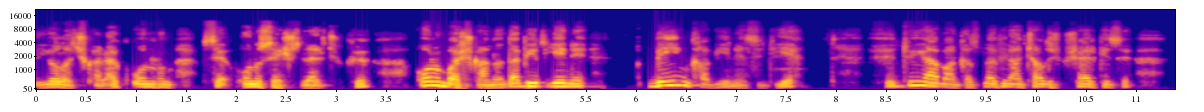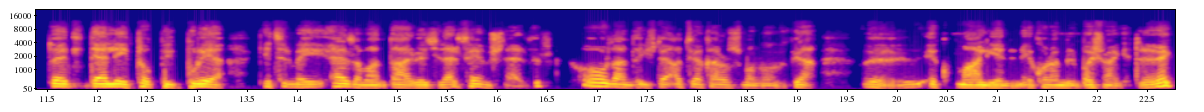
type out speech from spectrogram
yola çıkarak onun onu seçtiler çünkü. Onun başkanlığında bir yeni beyin kabinesi diye e, Dünya Bankası'nda filan çalışmış herkesi derleyip toplayıp buraya getirmeyi her zaman darbeciler sevmişlerdir. Oradan da işte Atilla Karosmanoğlu filan e, maliyenin, ekonominin başına getirerek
